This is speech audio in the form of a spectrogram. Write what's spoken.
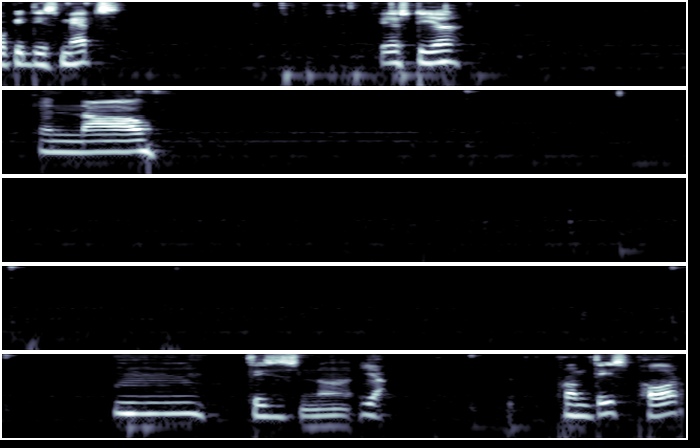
copy these maths. Paste here. And now mm, this is not yeah. From this for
